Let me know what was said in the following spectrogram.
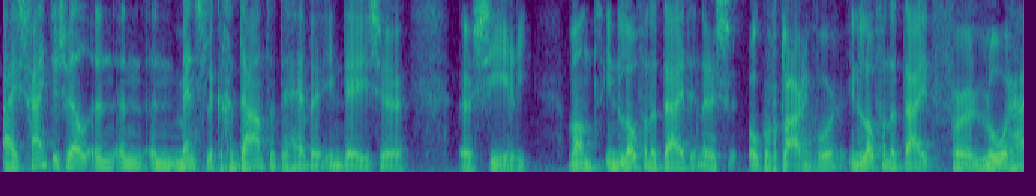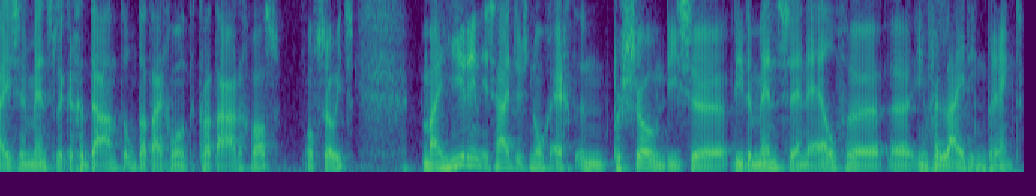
hij schijnt dus wel een, een, een menselijke gedaante te hebben in deze eh, serie. Want in de loop van de tijd, en er is ook een verklaring voor... in de loop van de tijd verloor hij zijn menselijke gedaante... omdat hij gewoon te kwaadaardig was of zoiets. Maar hierin is hij dus nog echt een persoon... die, ze, die de mensen en de elfen eh, in verleiding brengt.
